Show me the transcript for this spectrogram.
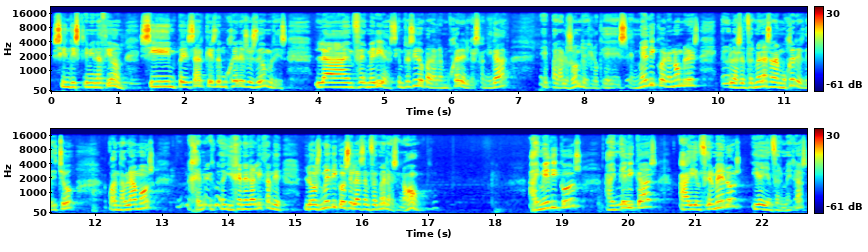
sin discriminación, sin pensar que es de mujeres o es de hombres. La enfermería siempre ha sido para las mujeres, la sanidad eh, para los hombres. Lo que es el médico eran hombres, pero las enfermeras eran mujeres. De hecho, cuando hablamos y generalizan de los médicos y las enfermeras, no. Hay médicos, hay médicas, hay enfermeros y hay enfermeras,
